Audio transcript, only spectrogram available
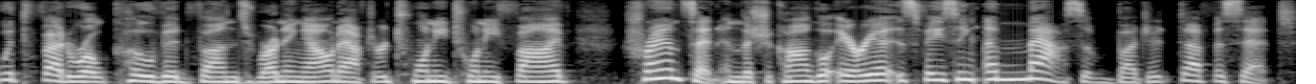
With federal COVID funds running out after 2025, transit in the Chicago area is facing a massive budget deficit.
